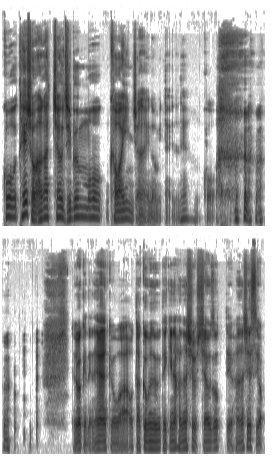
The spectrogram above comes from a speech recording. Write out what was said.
こう、テンション上がっちゃう自分も可愛いんじゃないの？みたいなね。こう。というわけでね、今日はオタクム的な話をしちゃうぞっていう話ですよ。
